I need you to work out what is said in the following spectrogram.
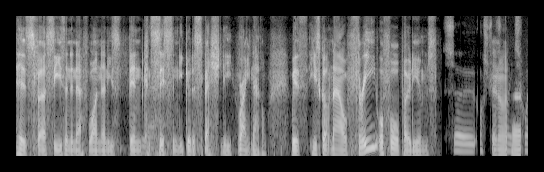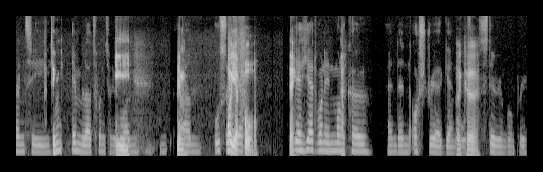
his first season in F1 and he's been Yeah. consistently good, especially right now. With he's got now three or four podiums. So Austria know, uh, 2020, I think Imola 2021. Im- um, also, Oh yeah, had- four. Yeah, he had one in Monaco and then Austria again. Like a- Styrian Grand Prix.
